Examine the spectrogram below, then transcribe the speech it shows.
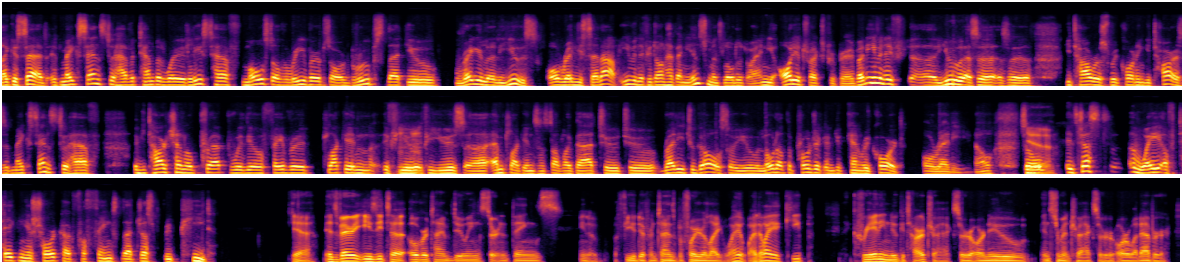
Like you said, it makes sense to have a template where you at least have most of the reverbs or groups that you regularly use already set up, even if you don't have any instruments loaded or any audio tracks prepared. But even if uh, you, as a, as a guitarist recording guitars, it makes sense to have a guitar channel prep with your favorite plugin if you mm-hmm. if you use uh, M plugins and stuff like that to to ready to go. So you load up the project and you can record already you know so yeah. it's just a way of taking a shortcut for things that just repeat yeah it's very easy to over time doing certain things you know a few different times before you're like why why do i keep creating new guitar tracks or or new instrument tracks or or whatever?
